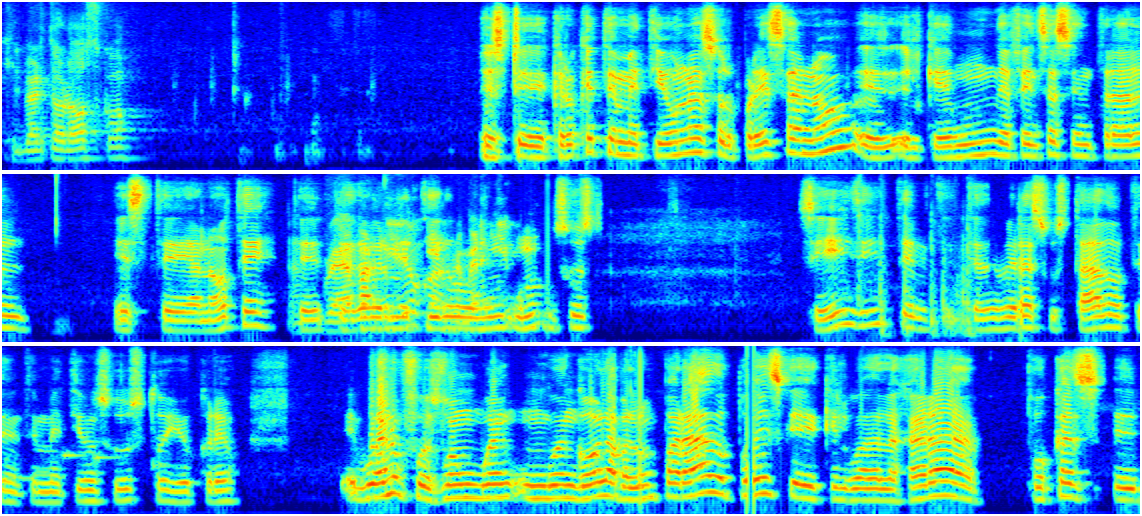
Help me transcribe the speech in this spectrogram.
Gilberto Orozco? Este, creo que te metió una sorpresa, ¿no? El, el que un defensa central este, anote, te, ha de haber metido un, susto. Sí, sí, te, te, te ha de haber asustado, te, te metió un susto, yo creo. Eh, bueno, pues fue un buen, un buen gol a balón parado, pues, que, que el Guadalajara pocas, eh,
